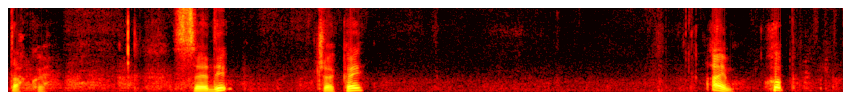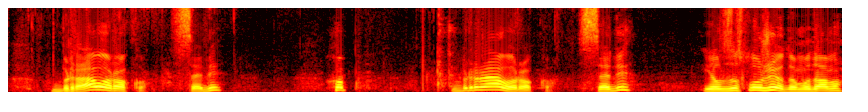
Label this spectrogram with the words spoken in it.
tako je. Sedi, čekaj. Ajmo, hop. Bravo, Roko, sedi. Hop. Bravo, Roko, sedi. Jel zaslužio da mu damo?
